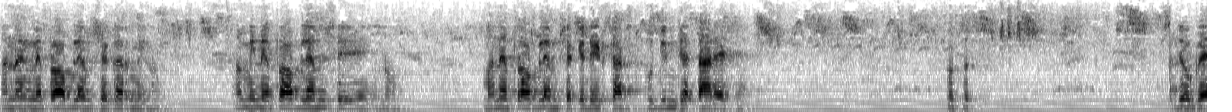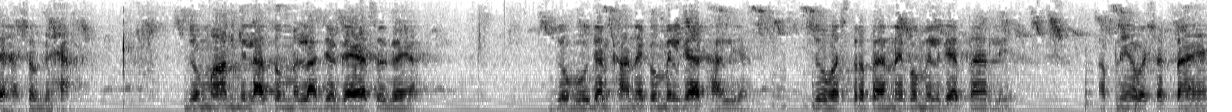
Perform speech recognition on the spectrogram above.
અનંગને પ્રોબ્લેમ છે ગરમીનો અમીને પ્રોબ્લેમ છે એનો મને પ્રોબ્લેમ છે કે દેડકા કૂદીને જતા રહે છે जो गया सो गया जो मान मिला तो मिला जो गया सो गया जो भोजन खाने को मिल गया खा लिया जो वस्त्र पहनने को मिल गए पहन लिए अपनी आवश्यकताएं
